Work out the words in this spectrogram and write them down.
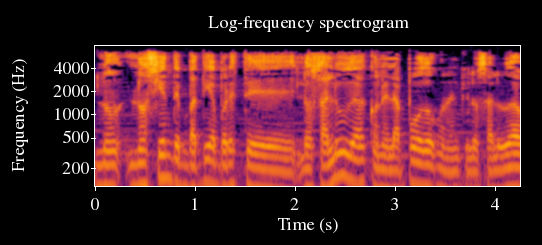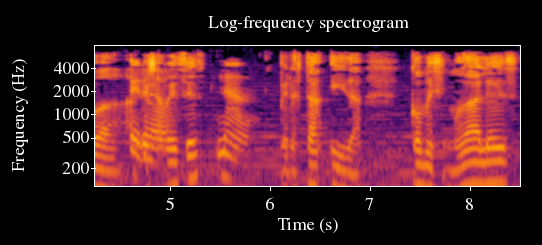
no, no siente empatía por este, lo saluda con el apodo con el que lo saludaba Pero- aquellas veces nada. pero está ida. Come sin modales,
